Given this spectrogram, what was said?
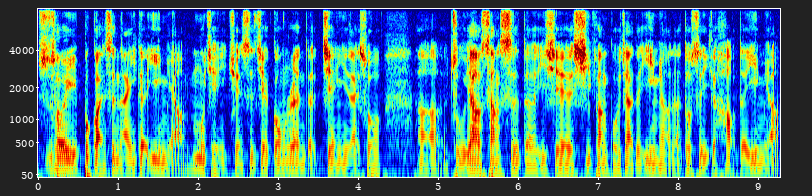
所以，不管是哪一个疫苗，目前以全世界公认的建议来说，呃，主要上市的一些西方国家的疫苗呢，都是一个好的疫苗。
